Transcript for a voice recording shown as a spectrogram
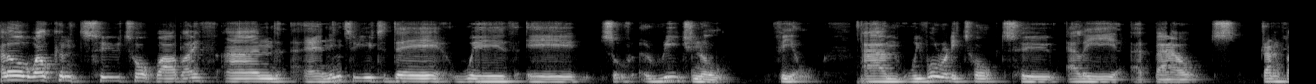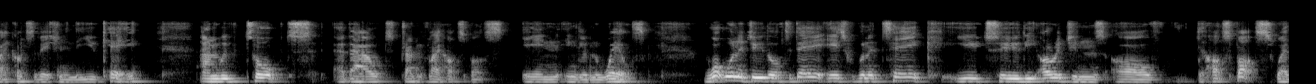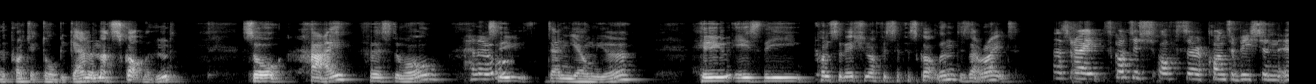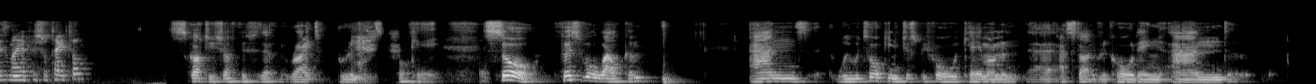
Hello, welcome to Talk Wildlife and an interview today with a sort of a regional feel. Um, we've already talked to Ellie about dragonfly conservation in the UK and we've talked about dragonfly hotspots in England and Wales. What we're going to do though today is we're going to take you to the origins of the hotspots where the project all began and that's Scotland so, hi, first of all, Hello. to Daniele Muir, who is the Conservation Officer for Scotland. Is that right? That's right. Scottish Officer Conservation is my official title. Scottish Officer, right, brilliant. Okay, so first of all, welcome. And we were talking just before we came on and uh, I started recording, and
